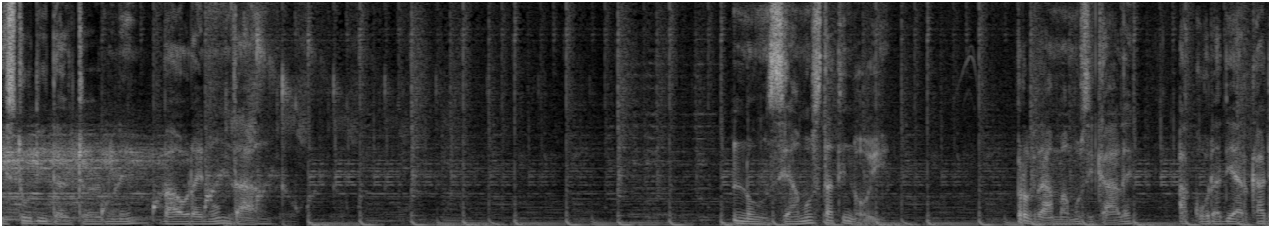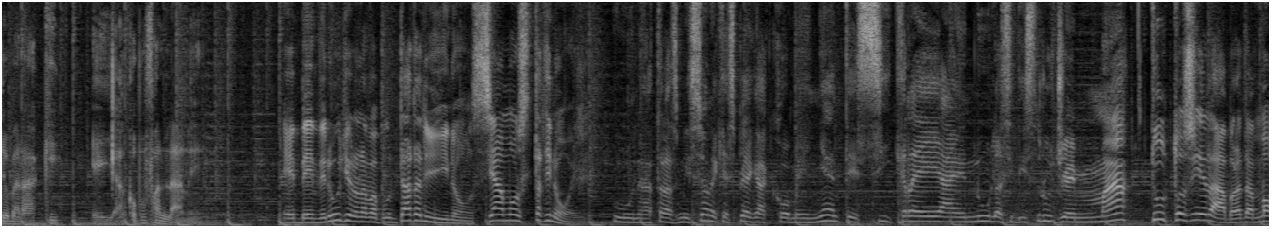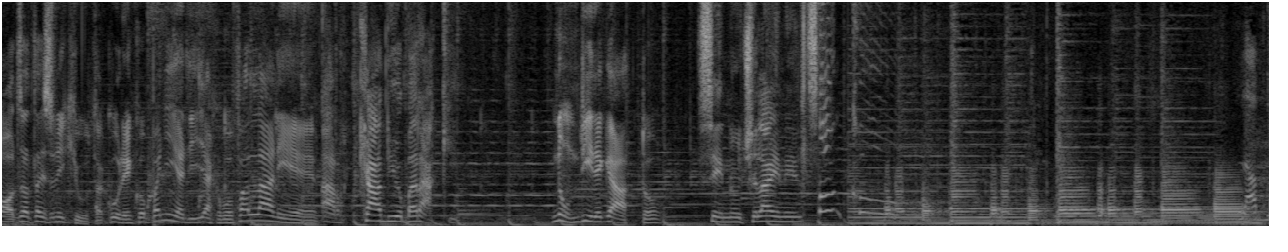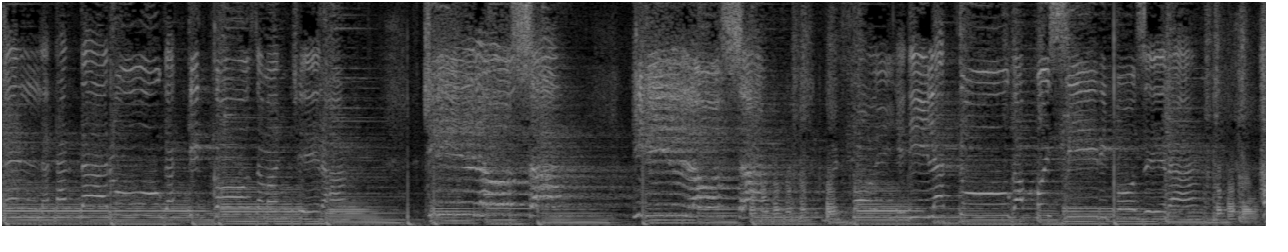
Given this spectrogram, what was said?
Dagli studi del Termine va ora in onda. Non siamo stati noi. Programma musicale a cura di Arcadio Baracchi e Jacopo Fallani. E benvenuti a una nuova puntata di Non siamo stati noi. Una trasmissione che spiega come niente si crea e nulla si distrugge, ma Tutto si elabora da Mozart ai Sonic Youth, a cura in compagnia di Jacopo Fallani e... Arcadio Baracchi. Non dire gatto? Se non ce l'hai nel sacco. La bella Due foglie di lattuga poi si riposerà. Ah ah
